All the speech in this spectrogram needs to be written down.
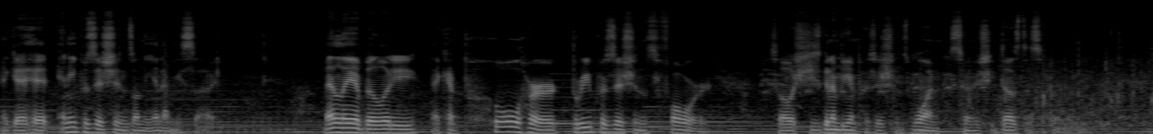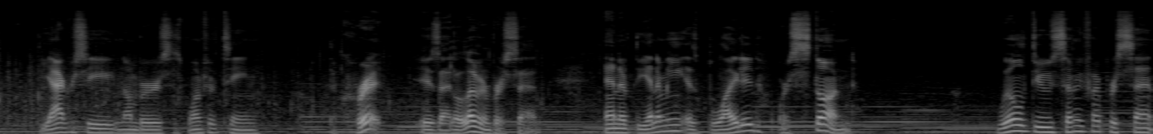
and can hit any positions on the enemy side. Melee ability that can pull her 3 positions forward. So she's going to be in positions 1 as soon as she does this ability. The accuracy numbers is 115. The crit is at 11%. And if the enemy is blighted or stunned, will do 75%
